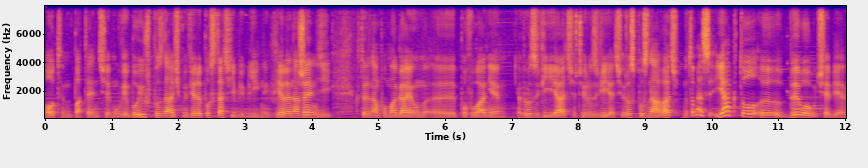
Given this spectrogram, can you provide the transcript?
o tym patencie, mówię, bo już poznaliśmy wiele postaci biblijnych, wiele narzędzi, które nam pomagają e, powołanie rozwijać, czy rozwijać, rozpoznawać. Natomiast jak to e, było u Ciebie?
